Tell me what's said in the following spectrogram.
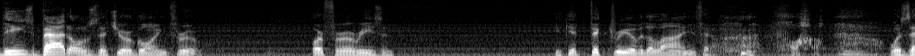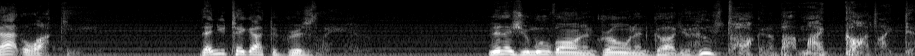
these battles that you're going through, or for a reason. You get victory over the line. You think, huh, wow, was that lucky? Then you take out the grizzly. And then as you move on and growing in God, you who's talking about my God like this?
